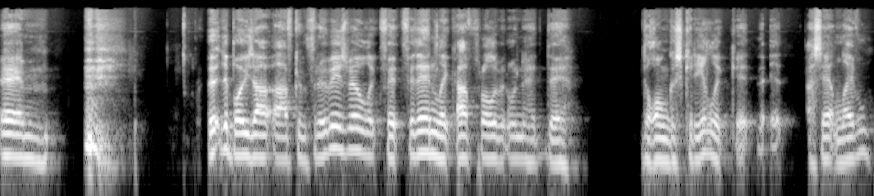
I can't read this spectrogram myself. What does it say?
um, the boys I, have come through with as well, like for, for then, like I've probably been on had the the longest career, like at, at a certain level.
